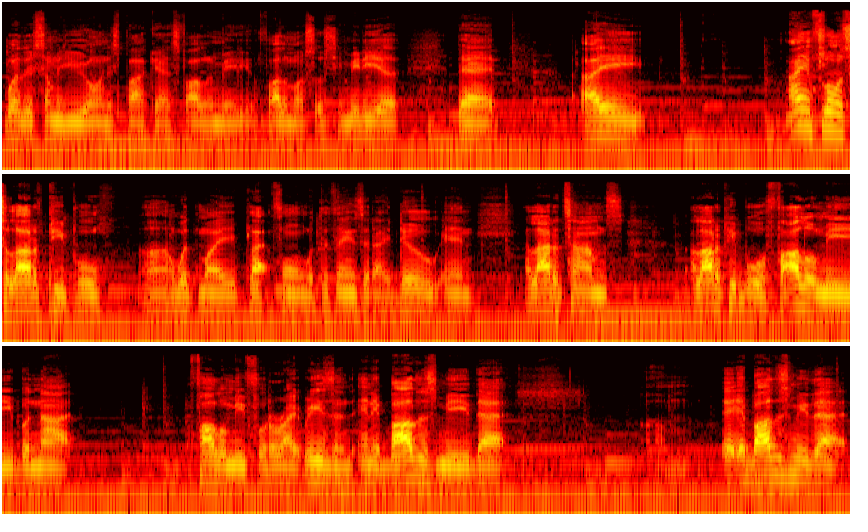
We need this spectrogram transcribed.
whether some of you on this podcast follow me or follow my social media, that I I influence a lot of people uh, with my platform, with the things that I do, and a lot of times, a lot of people will follow me, but not follow me for the right reason, and it bothers me that it bothers me that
